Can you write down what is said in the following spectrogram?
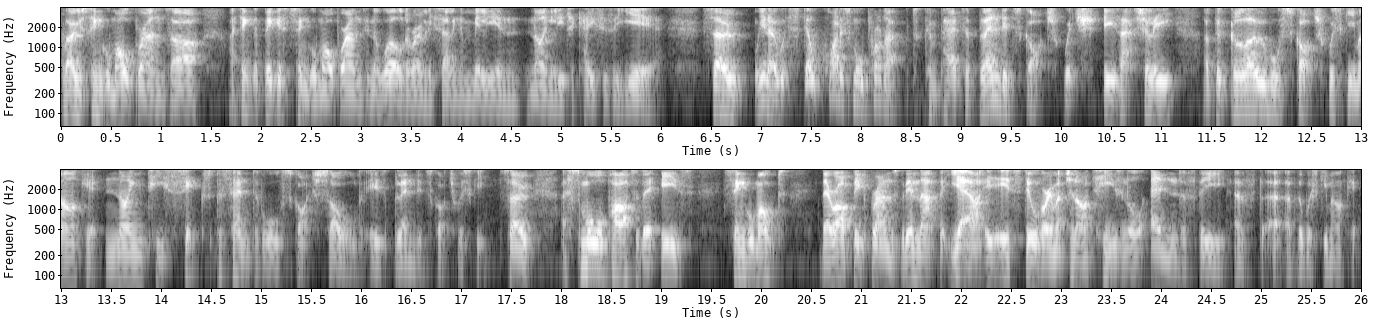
those single malt brands are, I think, the biggest single malt brands in the world are only selling a million nine litre cases a year. So, you know, it's still quite a small product compared to blended scotch, which is actually, of the global scotch whisky market, 96% of all scotch sold is blended scotch whisky. So, a small part of it is single malt. There are big brands within that, but yeah, it is still very much an artisanal end of the of the, of the whiskey market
